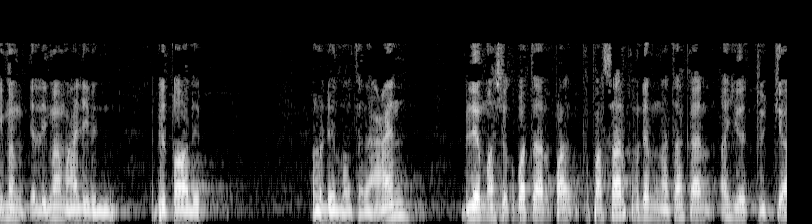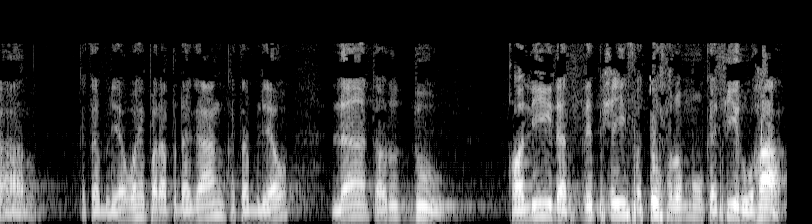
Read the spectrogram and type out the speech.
Imam Imam Ali bin Abi Thalib radhiyallahu taala an beliau masuk ke pasar, ke pasar kemudian mengatakan ayat tujar kata beliau wahai para pedagang kata beliau la taruddu qalilat ribhi fatuhrumu kathiruha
